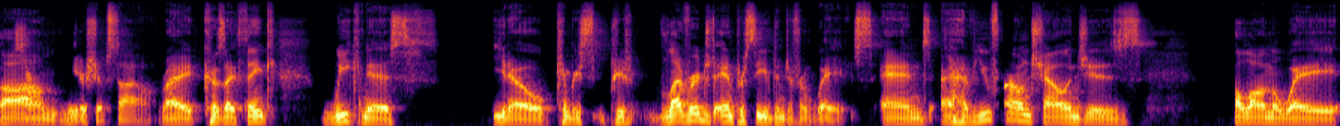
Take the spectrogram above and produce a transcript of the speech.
um, leadership style, right? Because I think weakness, you know, can be pre- leveraged and perceived in different ways. And uh, Yeah. have you found challenges? along the way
